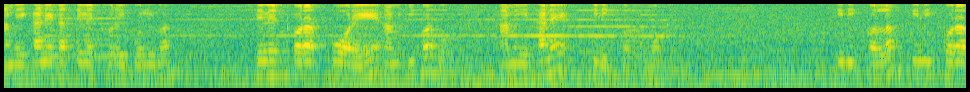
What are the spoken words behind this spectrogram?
আমি এখানে এটা সিলেক্ট করি পলিগন সিলেক্ট করার পরে আমি কি করব? আমি এখানে ক্লিক করলাম ওকে ক্লিক করলাম। ক্লিক করার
